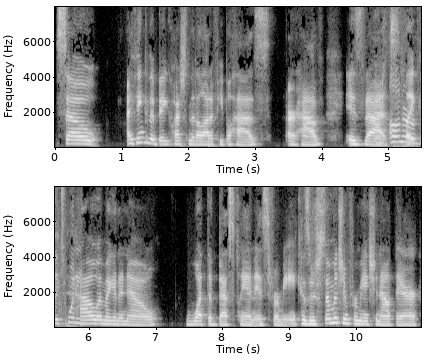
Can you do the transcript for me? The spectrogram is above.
So I think the big question that a lot of people has or have is that like, the 20- how am I going to know what the best plan is for me? Because there's so much information out there,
